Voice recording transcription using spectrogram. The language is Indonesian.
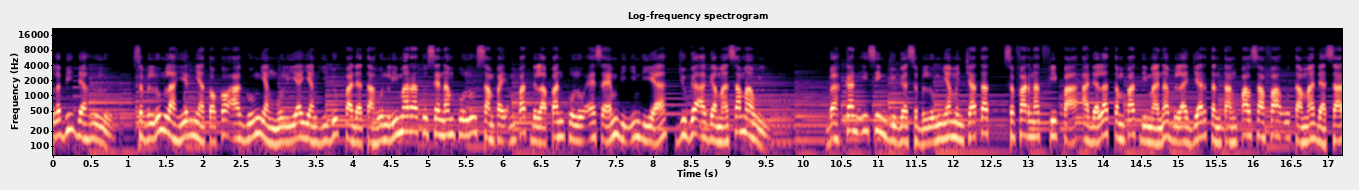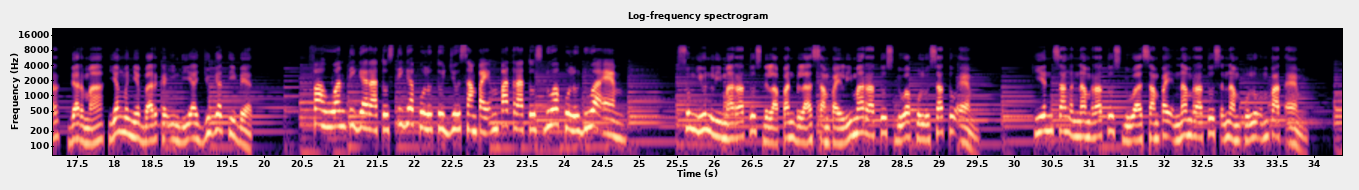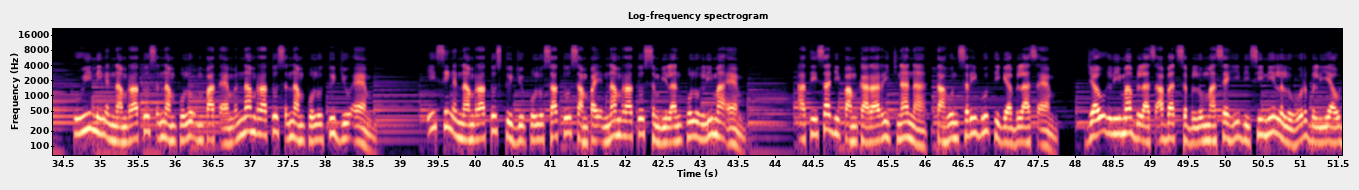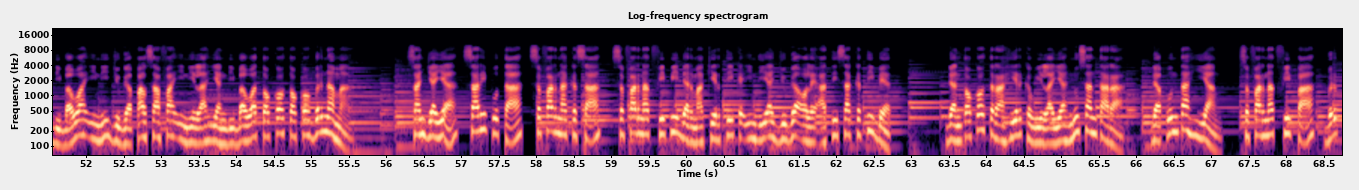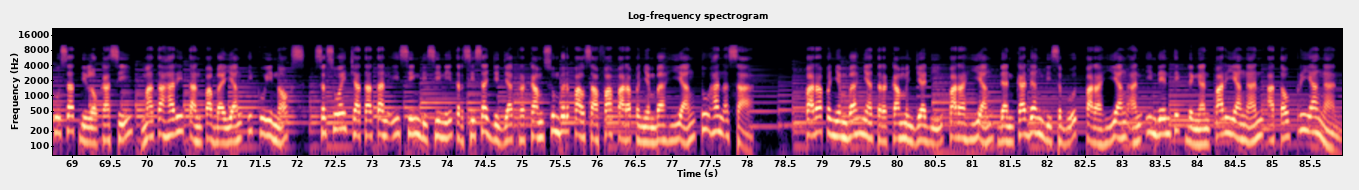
Lebih dahulu, sebelum lahirnya tokoh agung yang mulia yang hidup pada tahun 560 sampai 480 SM di India, juga agama Samawi. Bahkan Ising juga sebelumnya mencatat, Sefarnat Vipa adalah tempat di mana belajar tentang falsafah utama dasar, Dharma, yang menyebar ke India juga Tibet. Fahuan 337-422 M. Sungyun 518-521 M. Hien Sang 602-664 M. Huining 664 M 667 M. Ising 671 sampai 695 m. Atisa di Pamkara Ricnana, tahun 1013 m. Jauh 15 abad sebelum Masehi di sini leluhur beliau di bawah ini juga falsafah inilah yang dibawa tokoh-tokoh bernama Sanjaya, Sariputa, Sefarnakesa, Sefarnat Vipi Dharmakirti ke India juga oleh Atisa ke Tibet. Dan tokoh terakhir ke wilayah Nusantara, Dapunta Hyang. Sefarnat Vipa, berpusat di lokasi, matahari tanpa bayang equinox, sesuai catatan Ising di sini tersisa jejak rekam sumber falsafah para penyembah Hyang Tuhan Esa. Para penyembahnya terekam menjadi para Hyang, dan kadang disebut para Hyang An identik dengan pariangan atau priangan.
